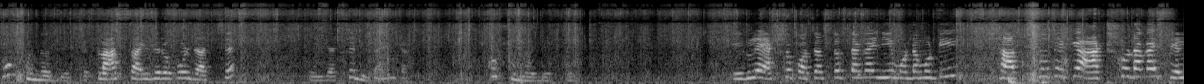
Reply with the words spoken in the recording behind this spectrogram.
খুব সুন্দর দেখতে। প্লাস সাইজের ওপর যাচ্ছে, এই যাচ্ছে ডিজাইনটা খুব সুন্দর দেখতে। এগুলো একশো পঁচাত্তর টাকায় নিয়ে মোটামুটি সাতশো থেকে আটশো টাকায় সেল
